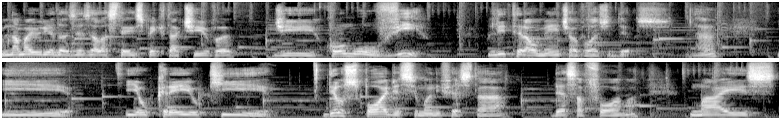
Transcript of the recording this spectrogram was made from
na maioria das vezes elas têm a expectativa de como ouvir literalmente a voz de Deus, né? E e eu creio que Deus pode se manifestar dessa forma, mas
